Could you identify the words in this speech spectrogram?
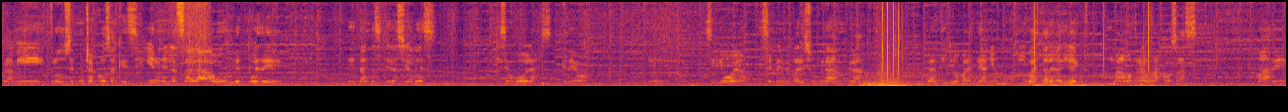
para mí introduce muchas cosas que siguieron en la saga aún después de, de tantas iteraciones y ese juego las creó. Eh, así que bueno, ese me, me parece un gran, gran, gran título para este año. Y va a estar en la direct y van a mostrar algunas cosas más de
